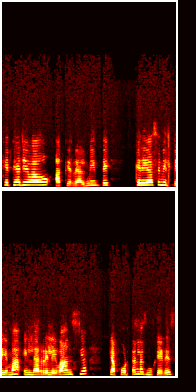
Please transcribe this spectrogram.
¿qué te ha llevado a que realmente creas en el tema, en la relevancia que aportan las mujeres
